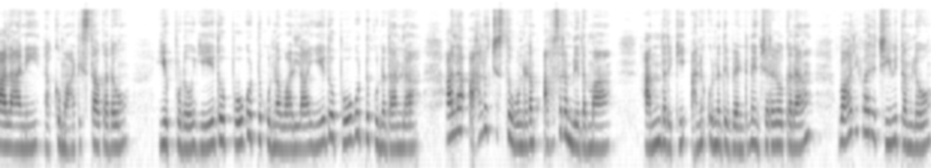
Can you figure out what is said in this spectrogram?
అలా అని నాకు మాటిస్తావు కదా. ఎప్పుడో ఏదో పోగొట్టుకున్న వాళ్ళ ఏదో పోగొట్టుకున్న దానిలా అలా ఆలోచిస్తూ ఉండడం అవసరం లేదమ్మా. అందరికీ అనుకున్నది వెంటనే జరగవు కదా. వారి వారి జీవితంలో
